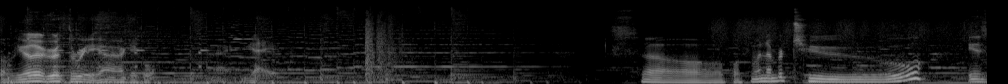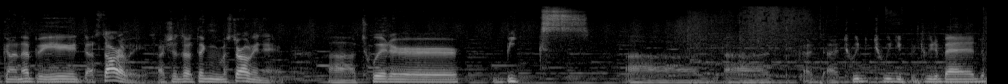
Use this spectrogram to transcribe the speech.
Oh, you're, you're three. Ah, okay, cool. Alright, got it. So, Pokemon number two is gonna be the Starly. So I should start thinking of a Starly name. Uh, Twitter, Beaks, uh, uh, uh, Tweety, Tweety, Tweety Bed.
